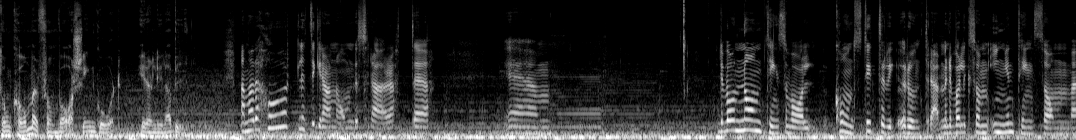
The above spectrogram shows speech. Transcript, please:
De kommer från varsin gård i den lilla byn. Man hade hört lite grann om det sådär att eh, ehm, det var någonting som var konstigt runt det där men det var liksom ingenting som eh,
